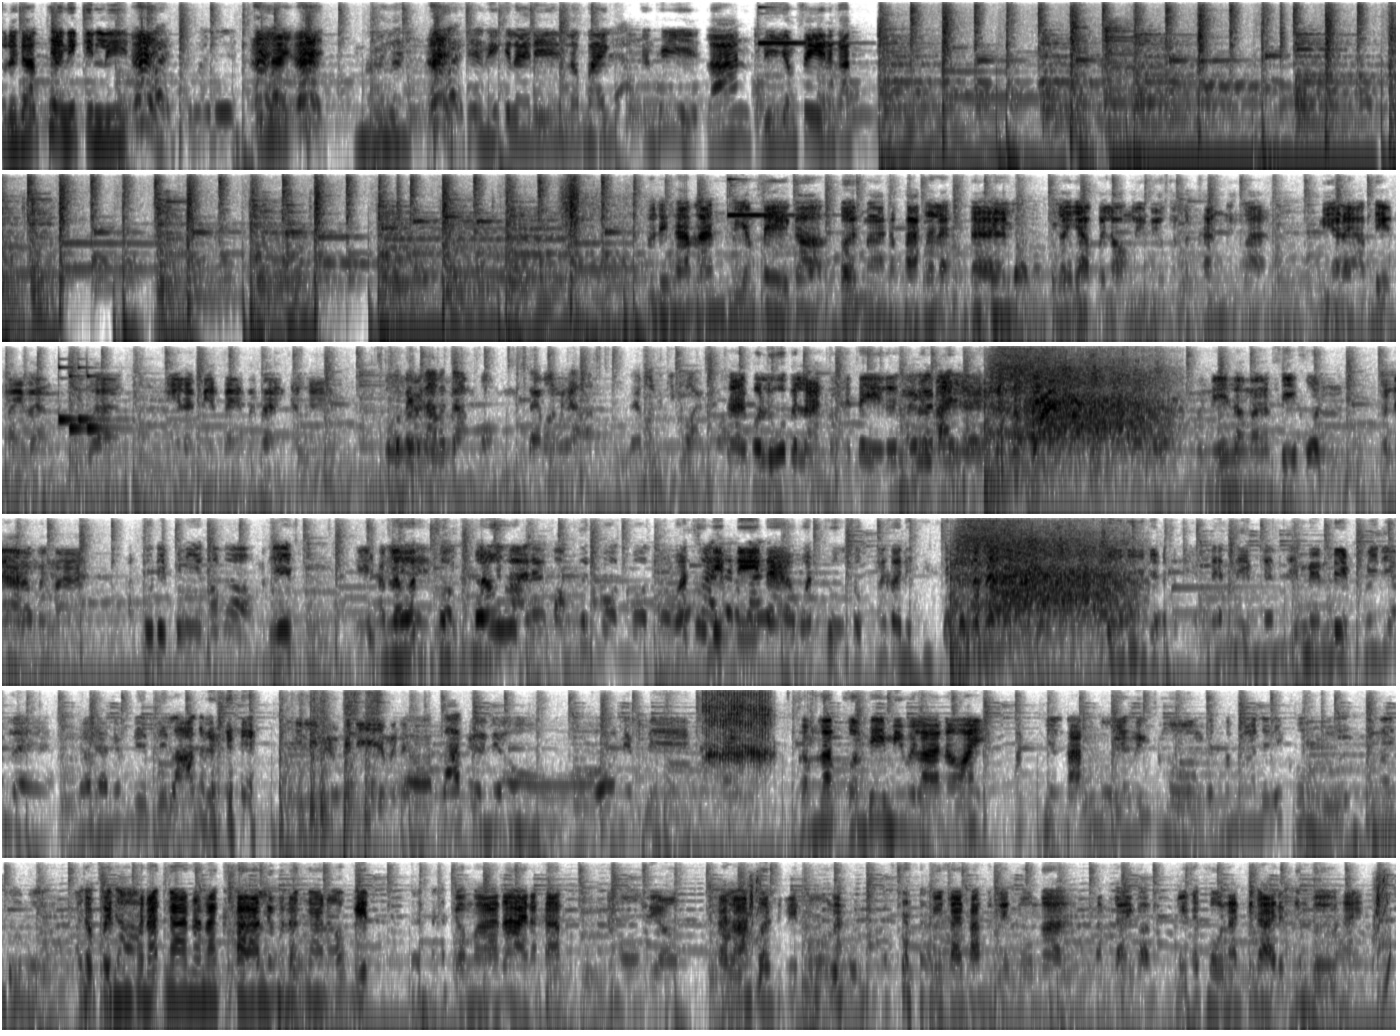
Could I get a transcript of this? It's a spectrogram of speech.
สวัสดีครับเที่ยงนี้กินลีเอ้ยเฮ้ยกินอะไรดีกินอะไรเอ้ยกินอะไรดีเอ้ยเที่ยงนี้กินอะไรดี เราไปกันที่ร้านดียมซี่นะครับสวัสดีครับร้านดียมซี่ก็เปิดมาสักพักแล้วแหละ แต่เราอยากไปลองรีวิวกันสักครั้งหนึ่งว่า มีอะไรอัปเดตใหม่บ้างหรือว่า มีอะไรเปลี่ยนแปลงไปบ้างจากเดิมปกติเป็นร้านประจำของไดมอนด์ไม่ใช่เหรอไดมอนด์กินบ่อยเมื่อก่อนใช่พอรู้ว่าเป็นร้านของไอเต้ก็เลยไม่ไม่ไปเลย วันนี้เรามากันสี่คนคนหน้าเราไม่มาวัตถุดิบที่นี่เขาก็ดีดีครับแล้ววัตสดบนชิบหายเลยของขึ้นบนบนบนวัตถุดิบดีแต่วัตถุสุกไม่ค่อยดีเน้นดิบเน้นดิบเน้นดิบมีเดียมแรเดี๋ยวเดี๋ยวนี่นี่นี่ร้านนะเนี่ยมีรีวิวไม่ดีใช่ไหมเนี่ย เอ่อร้านอื่นเนี่ยโอ้โหดิบดีสำหรับคนที่มีเวลาน้อย พักเพียงพักชั่วโมงเพียงหนึ่งชั่วโมง จะทำงานในนิคมหรือในตัวเมืองอยุจะธเป็นยาพนักงานธนาคารหรือพนักงานออฟฟิศก็มาได้นะครับชั่วโมงเดียว แต่ร้านเปิด 11 โมงนะ คือใครพัก 11 โมงก็ทำใจก่อนหรือจะโทรนัดก็ได้เดี๋ยวขึ้นเบอร์ไว้ให้นี่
